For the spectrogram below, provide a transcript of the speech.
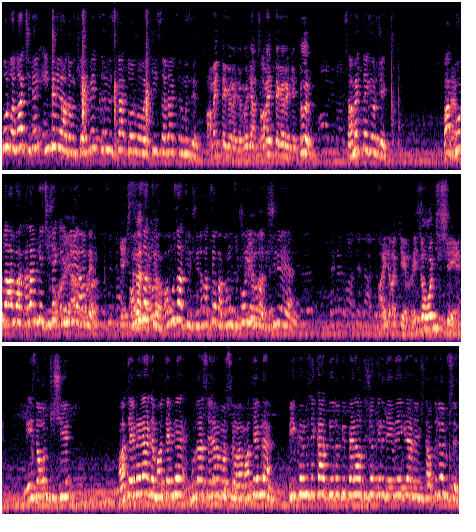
Burada Laçi'de indiriyor adamı Kerem'i. Kırmızı kart doğru baba. İkinci sarı kırmızı. Samet de görecek hocam. Samet de görecek. Dur. Samet de görecek. Bak Evet. burada abi bak adam geçecek Doğru indiriyor ya, abi. doğru. Geçti Omuz zaten atıyor. oğlum. Omuz atıyor şöyle atıyor bak omuzu koyuyor Düşürüyor baba zaten. düşürüyor yani. Haydi bakayım. Rize 10 kişi. Rize 10 kişi. Matemre nerede? Matemre buradan selam olsun ona. Matemrem bir kırmızı kart diyordun bir penaltı jokeri devreye girer demişti hatırlıyor musun?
